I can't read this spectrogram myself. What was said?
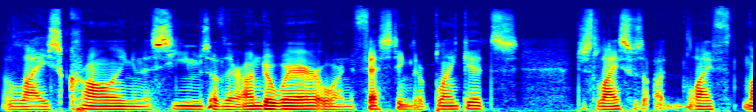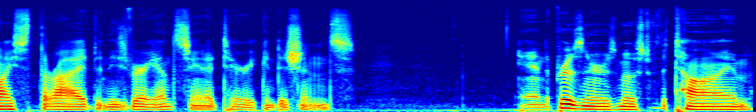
lice crawling in the seams of their underwear or infesting their blankets. Just lice was life lice thrived in these very unsanitary conditions. And the prisoners most of the time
